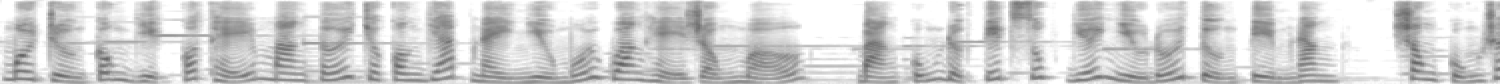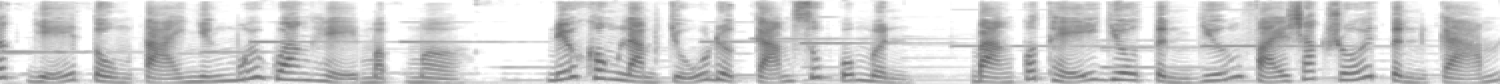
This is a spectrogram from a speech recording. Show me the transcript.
Môi trường công việc có thể mang tới cho con giáp này nhiều mối quan hệ rộng mở, bạn cũng được tiếp xúc với nhiều đối tượng tiềm năng, song cũng rất dễ tồn tại những mối quan hệ mập mờ. Nếu không làm chủ được cảm xúc của mình, bạn có thể vô tình dướng phải rắc rối tình cảm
